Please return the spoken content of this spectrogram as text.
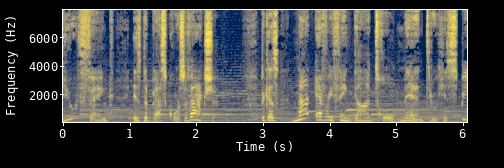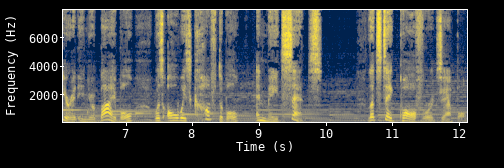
you think is the best course of action. Because not everything God told men through His Spirit in your Bible was always comfortable and made sense. Let's take Paul, for example.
